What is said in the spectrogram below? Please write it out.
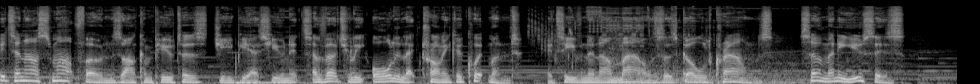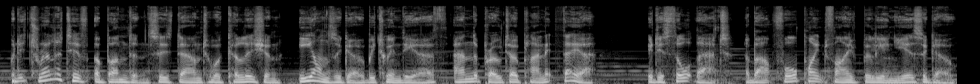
It's in our smartphones, our computers, GPS units, and virtually all electronic equipment. It's even in our mouths as gold crowns. So many uses. But its relative abundance is down to a collision eons ago between the Earth and the protoplanet Theia. It is thought that, about 4.5 billion years ago,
